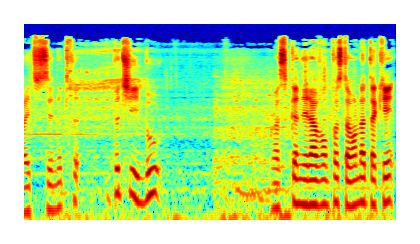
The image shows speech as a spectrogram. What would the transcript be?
Va utiliser notre petit hibou. On va scanner l'avant-poste avant de l'attaquer.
